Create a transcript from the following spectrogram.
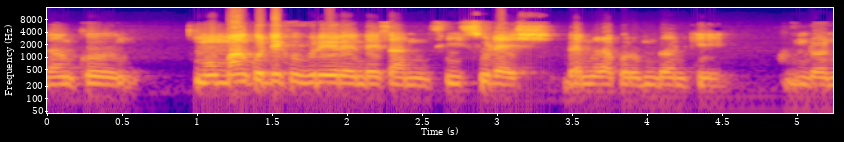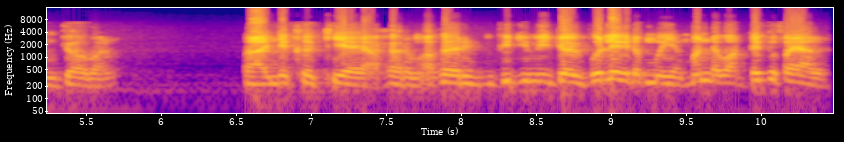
Donc moom maa ngi ko découvrir ndeysaan si Soudèche benn rapport mu doon kii mu doon joobal. Voilà njëkk a kii affaire am affaire bit yu muy jooy ba léegi daf ma yem man de wax dëgg fa yàlla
